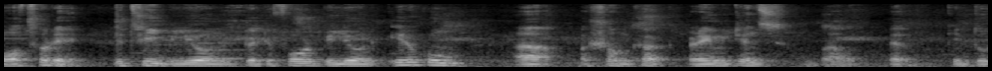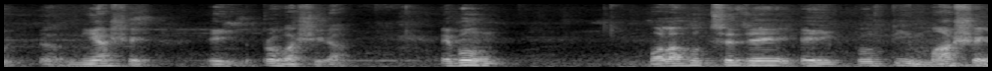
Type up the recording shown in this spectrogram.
বছরে three billion twenty four billion এরকম সংখ্যক রেমিটেন্স কিন্তু নিয়ে আসে। এই প্রবাসীরা। এবং বলা হচ্ছে যে এই প্রতি মাসে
